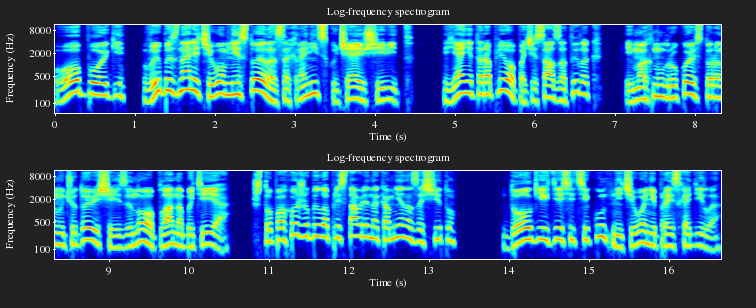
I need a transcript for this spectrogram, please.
«О боги! Вы бы знали, чего мне стоило сохранить скучающий вид!» Я неторопливо почесал затылок и махнул рукой в сторону чудовища из иного плана бытия что, похоже, было приставлено ко мне на защиту. Долгих 10 секунд ничего не происходило.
